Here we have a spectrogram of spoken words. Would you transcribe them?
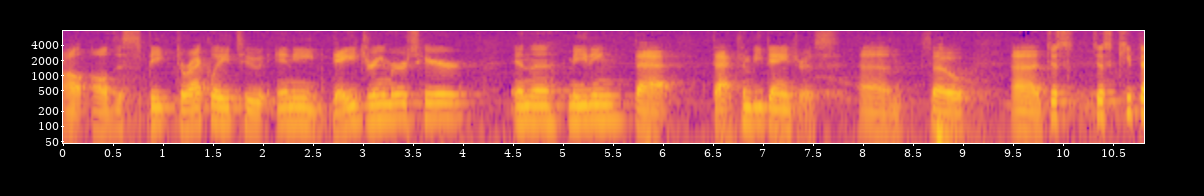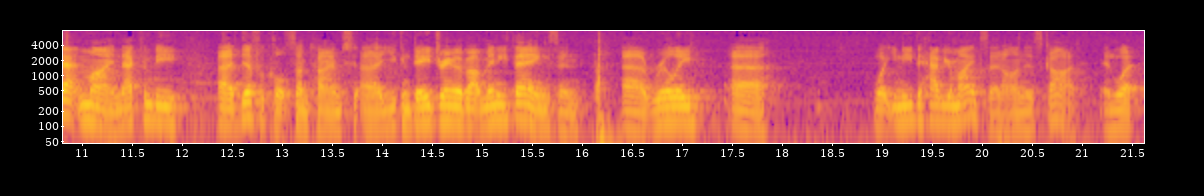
I'll, I'll just speak directly to any daydreamers here in the meeting that that can be dangerous. Um, so uh, just just keep that in mind. That can be uh, difficult sometimes. Uh, you can daydream about many things, and uh, really, uh, what you need to have your mindset on is God and what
